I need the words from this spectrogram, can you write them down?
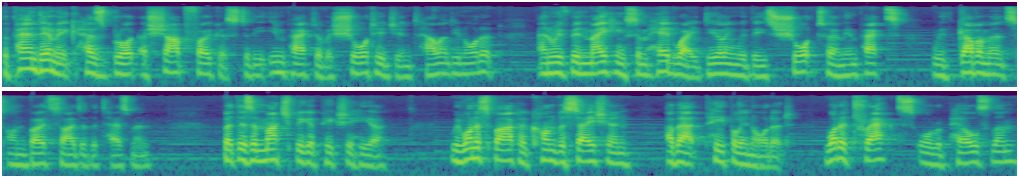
The pandemic has brought a sharp focus to the impact of a shortage in talent in audit, and we've been making some headway dealing with these short-term impacts with governments on both sides of the Tasman. But there's a much bigger picture here. We want to spark a conversation about people in audit, what attracts or repels them,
